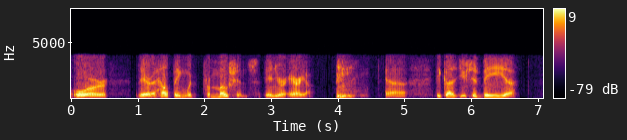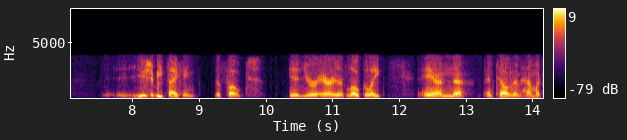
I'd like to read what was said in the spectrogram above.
or they're helping with promotions in your area. uh, because you should be uh, you should be thanking the folks in your area locally, and uh, and telling them how much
